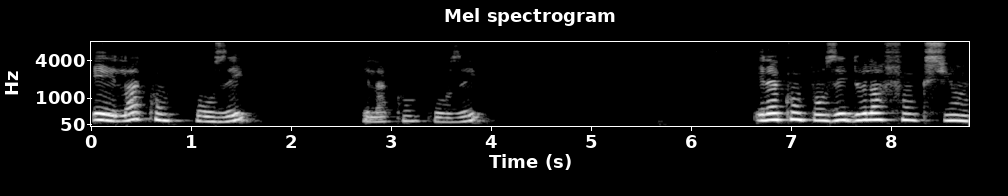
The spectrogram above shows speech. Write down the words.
est la composée, et la composée, est la composée de la fonction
